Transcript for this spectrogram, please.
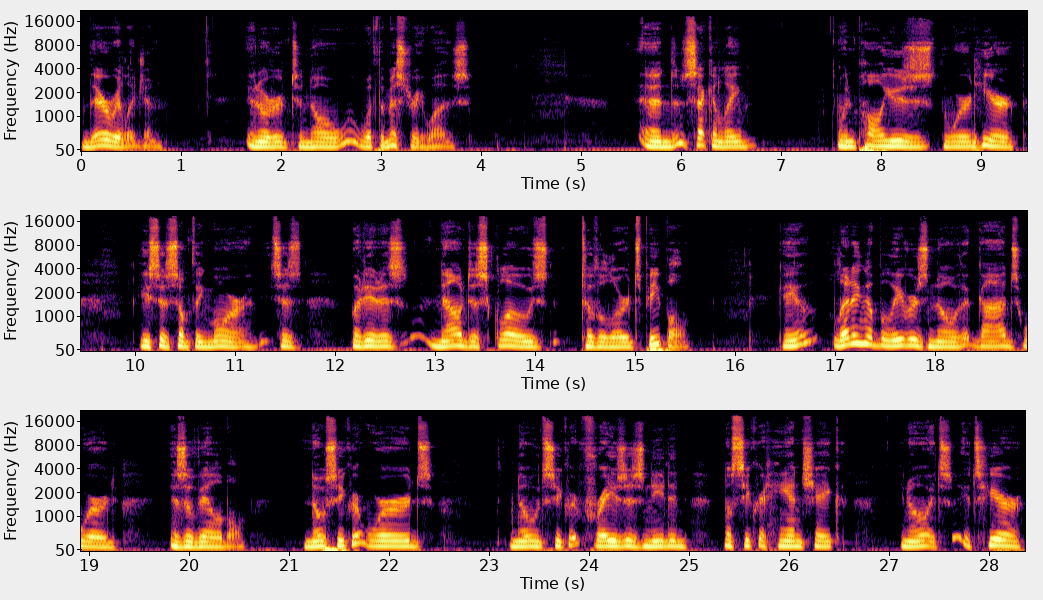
their religion in order to know what the mystery was. And secondly, when Paul uses the word here, he says something more. He says, But it is now disclosed to the Lord's people. Okay, letting the believers know that God's word is available. No secret words, no secret phrases needed, no secret handshake. You know, it's it's here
